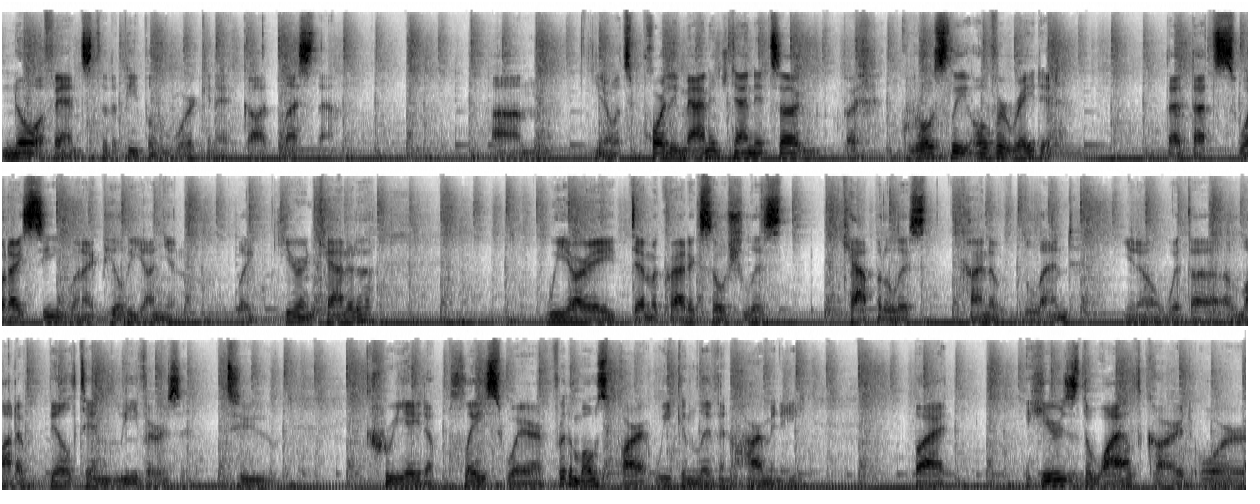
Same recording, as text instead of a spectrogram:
no offense to the people who work in it, God bless them. Um, you know, it's poorly managed and it's uh, grossly overrated. That that's what I see when I peel the onion. Like here in Canada, we are a democratic, socialist, capitalist kind of blend. You know, with a, a lot of built-in levers to create a place where, for the most part, we can live in harmony. But here's the wild card, or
